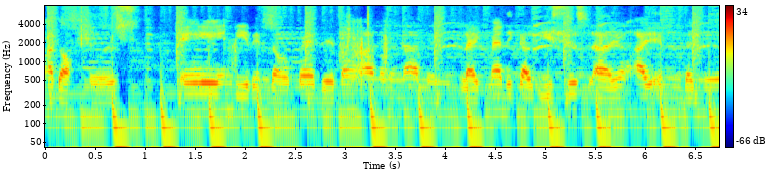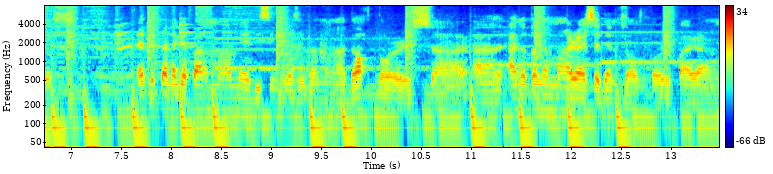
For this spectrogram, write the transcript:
mga doctors, eh hindi rin daw pwede. Itong ano namin, like medical issues, uh, yung I am the news, ito talaga pang mga medicine kasi ng mga doctors. Uh, uh, ano to ng mga resident doctor, parang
